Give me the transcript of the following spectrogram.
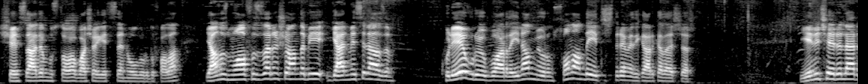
Şehzade Mustafa başa geçse ne olurdu falan. Yalnız muhafızların şu anda bir gelmesi lazım. Kuleye vuruyor bu arada inanmıyorum. Son anda yetiştiremedik arkadaşlar. Yeniçeriler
